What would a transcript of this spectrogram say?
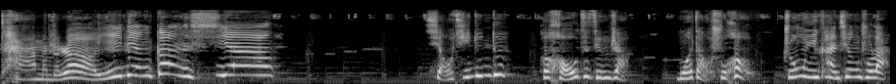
它们的肉一定更香。小鸡墩墩和猴子警长摸到树后，终于看清楚了，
